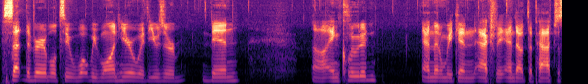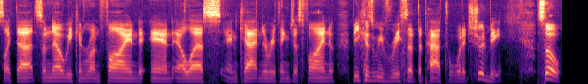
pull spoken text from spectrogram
set the variable to what we want here with user bin uh, included and then we can actually end out the path just like that. So now we can run find and ls and cat and everything just fine because we've reset the path to what it should be. So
